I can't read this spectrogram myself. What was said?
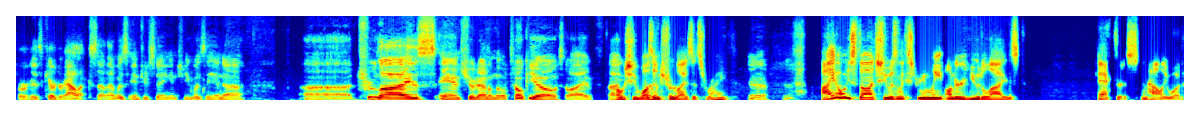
for his character Alex. So that was interesting, and she was in uh, uh, True Lies and Showdown in Little Tokyo. So I've, I've Oh, she was in True Lies. That's right. Yeah, yeah. I always thought she was an extremely underutilized actress in Hollywood.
